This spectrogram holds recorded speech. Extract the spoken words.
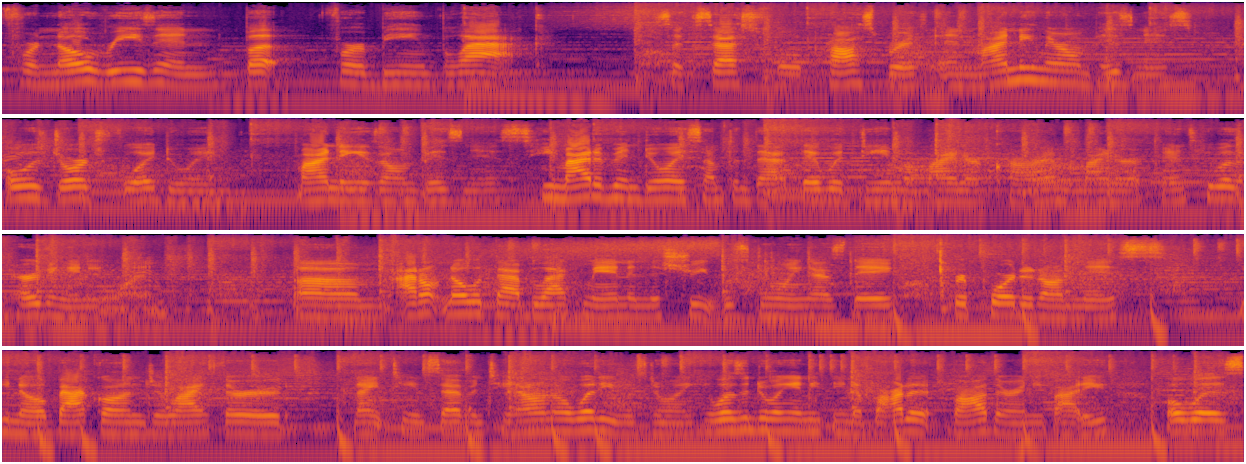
for no reason but for being black, successful, prosperous, and minding their own business. What was George Floyd doing? Minding his own business. He might have been doing something that they would deem a minor crime, a minor offense. He wasn't hurting anyone. Um, I don't know what that black man in the street was doing as they reported on this, you know, back on July 3rd, 1917. I don't know what he was doing. He wasn't doing anything to bother, bother anybody. What was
